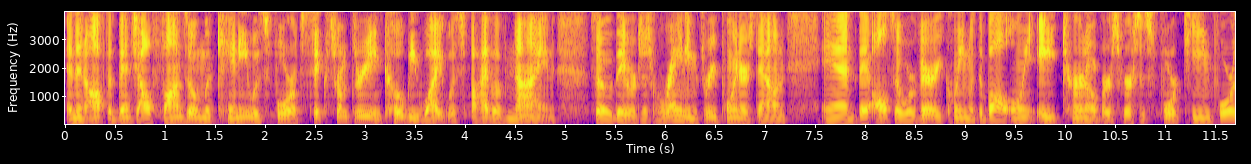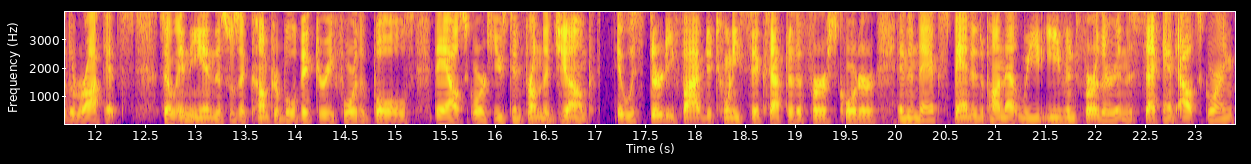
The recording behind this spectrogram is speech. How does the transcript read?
and then off the bench, Alfonzo McKinnie was four of six from three, and Coby White was five of nine. So they were just raining three pointers down, and they also were very clean with the ball, only eight turnovers versus 14 for the Rockets. So in the end, this was a comfortable victory for the Bulls. They outscored Houston from the jump. It was 35 to 26 after the first quarter, and then they expanded upon that lead even further in the second, outscoring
